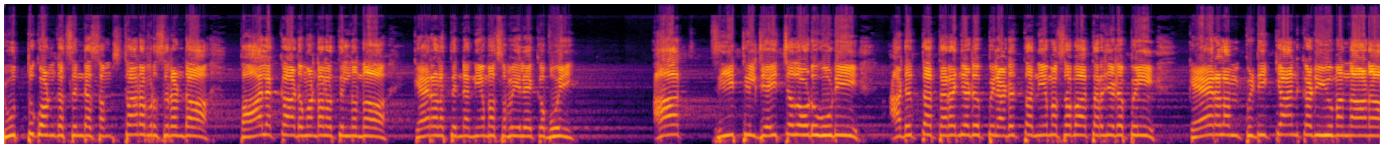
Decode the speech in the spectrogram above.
യൂത്ത് കോൺഗ്രസിന്റെ സംസ്ഥാന പ്രസിഡന്റ് പാലക്കാട് മണ്ഡലത്തിൽ നിന്ന് കേരളത്തിന്റെ നിയമസഭയിലേക്ക് പോയി. ആ സീറ്റിൽ ജയിച്ചതോടുകൂടി അടുത്ത തെരഞ്ഞെടുപ്പിൽ അടുത്ത നിയമസഭാ തെരഞ്ഞെടുപ്പിൽ കേരളം പിടിക്കാൻ കഴിയുമെന്നാണ്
